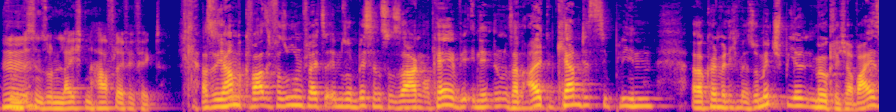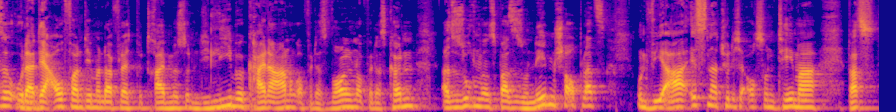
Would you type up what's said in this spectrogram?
So ein bisschen so einen leichten Half-Life-Effekt. Also sie haben quasi versuchen vielleicht so eben so ein bisschen zu sagen, okay, in, den, in unseren alten Kerndisziplinen äh, können wir nicht mehr so mitspielen, möglicherweise, oder der Aufwand, den man da vielleicht betreiben müsste und die Liebe, keine Ahnung, ob wir das wollen, ob wir das können. Also suchen wir uns quasi so einen Nebenschauplatz. Und VR ist natürlich auch so ein Thema, was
